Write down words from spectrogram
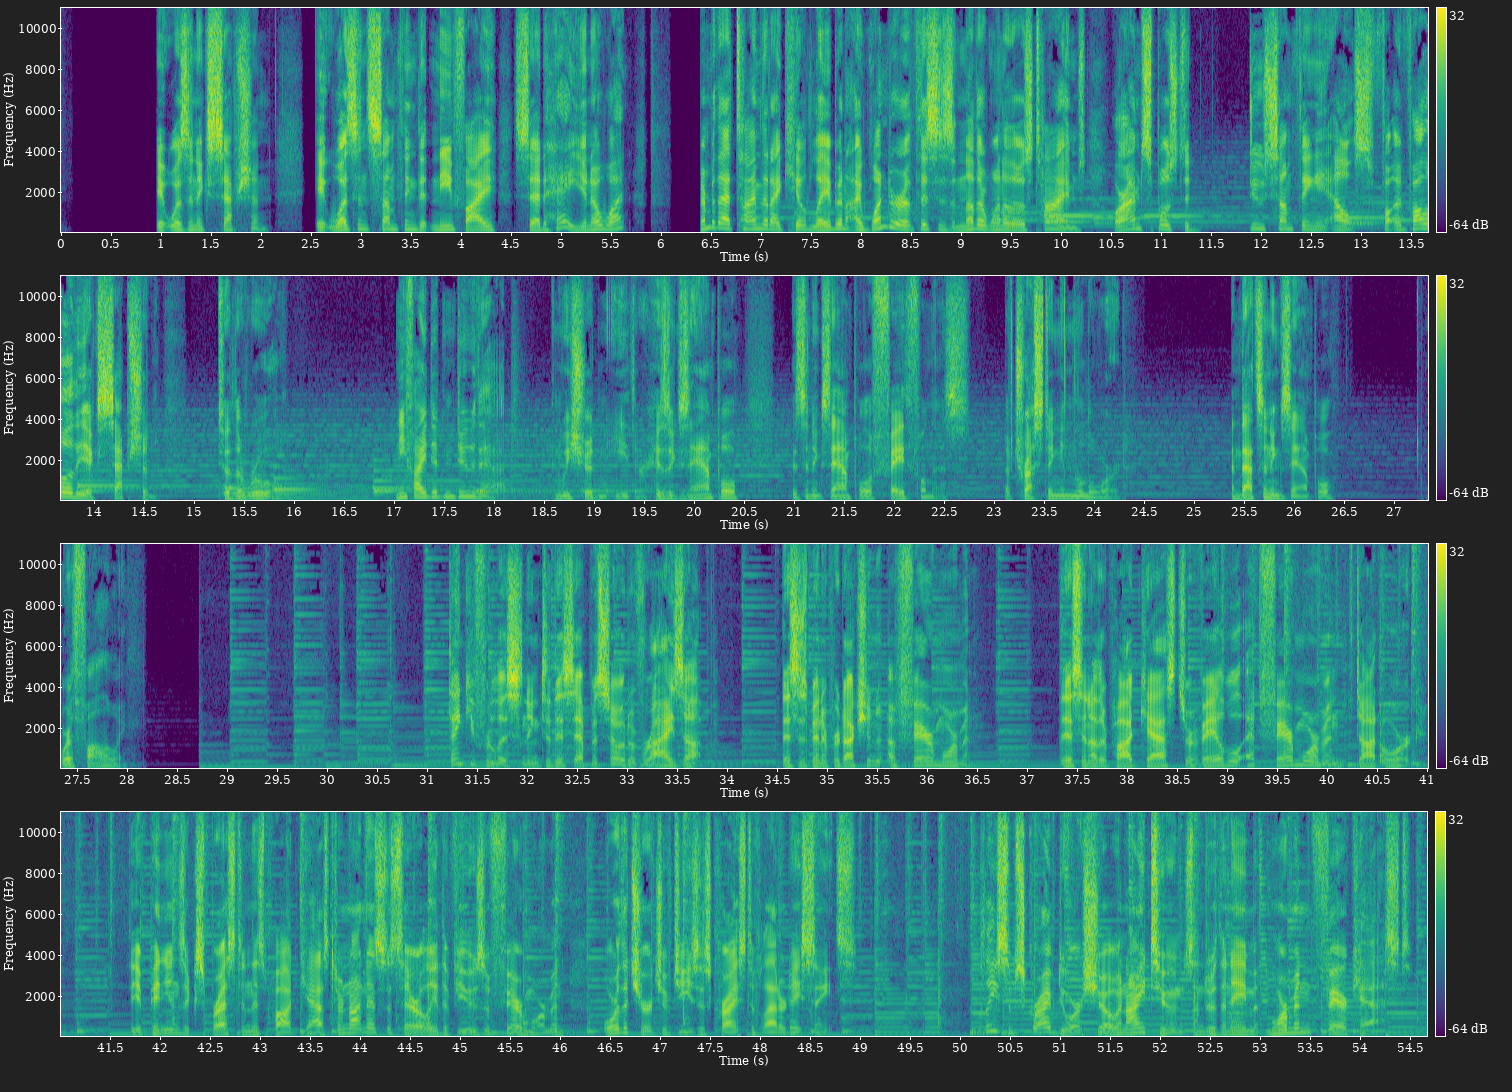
It was an exception. It wasn't something that Nephi said, hey, you know what? Remember that time that I killed Laban? I wonder if this is another one of those times or I'm supposed to do something else, follow the exception to the rule. Nephi didn't do that, and we shouldn't either. His example is an example of faithfulness, of trusting in the Lord. And that's an example worth following. Thank you for listening to this episode of Rise Up. This has been a production of Fair Mormon. This and other podcasts are available at fairmormon.org. The opinions expressed in this podcast are not necessarily the views of Fair Mormon or the Church of Jesus Christ of Latter day Saints. Please subscribe to our show in iTunes under the name Mormon Faircast.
